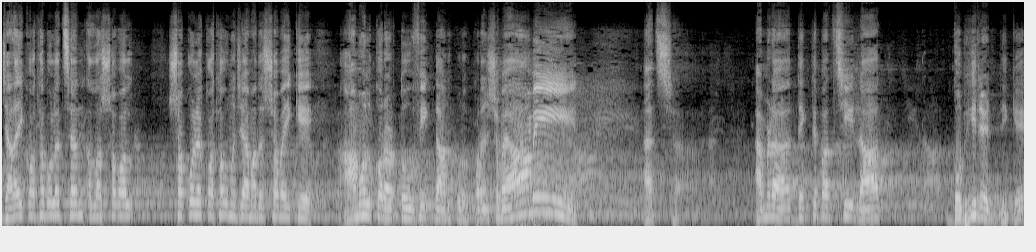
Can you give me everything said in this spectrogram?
যারাই কথা বলেছেন, আল্লাহ সবাল সকলের কথা অনুযায়ী আমাদের সবাইকে আমল করার তৌফিক দান করুক। পড়েন সবাই, আমিন। আচ্ছা আমরা দেখতে পাচ্ছি রাত গভীরের দিকে।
